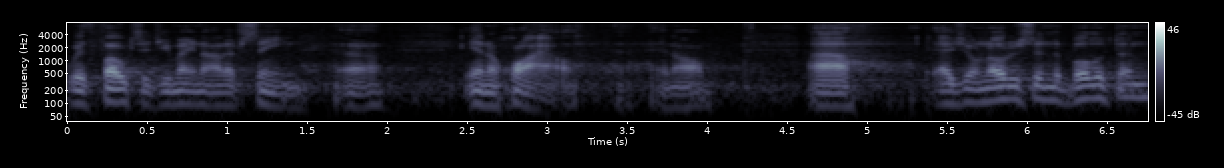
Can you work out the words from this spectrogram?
with folks that you may not have seen uh, in a while and all. Uh, as you'll notice in the bulletin,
